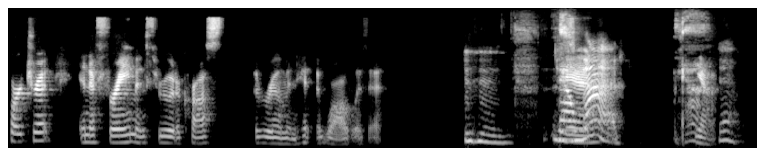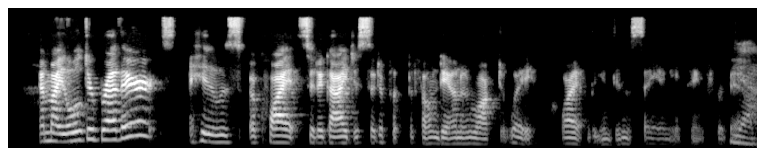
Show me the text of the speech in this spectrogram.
portrait, in a frame and threw it across the room and hit the wall with it. Mm-hmm. Now and, mad. Yeah. yeah. Yeah. And my older brother, he was a quiet sort of guy, just sort of put the phone down and walked away quietly and didn't say anything for a bit. Yeah.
